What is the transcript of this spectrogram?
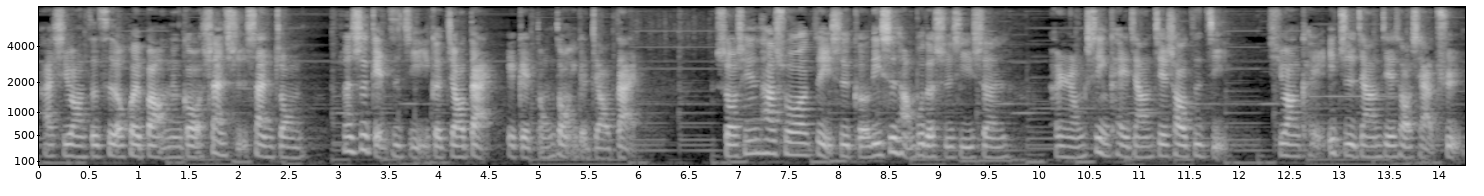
他希望这次的汇报能够善始善终，算是给自己一个交代，也给董总一个交代。首先，他说自己是格力市场部的实习生，很荣幸可以这样介绍自己，希望可以一直这样介绍下去。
